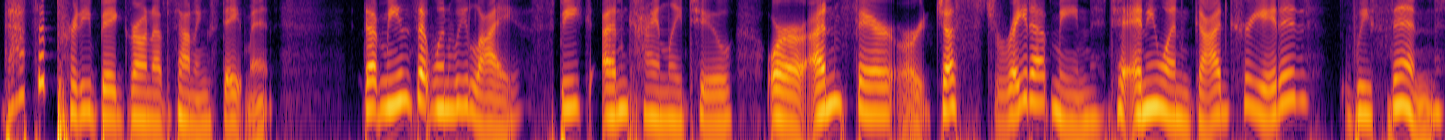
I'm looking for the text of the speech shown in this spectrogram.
that's a pretty big grown up sounding statement. That means that when we lie, speak unkindly to, or are unfair or just straight up mean to anyone God created, we sin.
